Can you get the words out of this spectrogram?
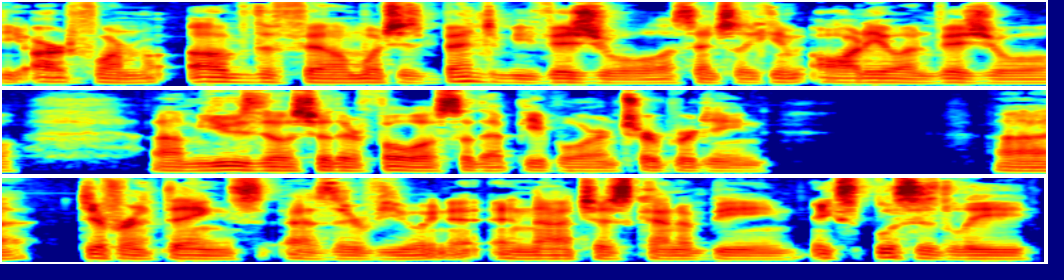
the art form of the film, which is meant to be visual, essentially, audio and visual, um, use those to their fullest so that people are interpreting uh, different things as they're viewing it and not just kind of being explicitly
